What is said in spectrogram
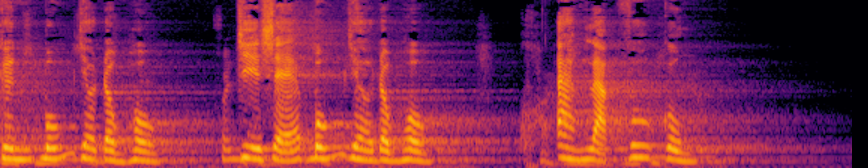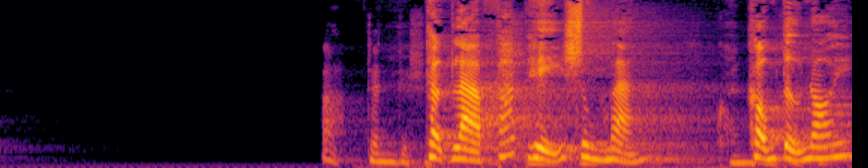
kinh 4 giờ đồng hồ chia sẻ 4 giờ đồng hồ. An lạc vô cùng. Thật là pháp hỷ sung mãn. Khổng tử nói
